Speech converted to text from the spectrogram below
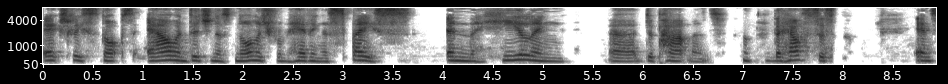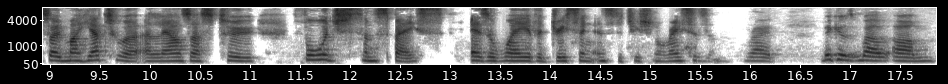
actually stops our Indigenous knowledge from having a space in the healing uh, department, the mm-hmm. health system. And so mahi atua allows us to forge some space as a way of addressing institutional racism. Right. Because, well, um,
